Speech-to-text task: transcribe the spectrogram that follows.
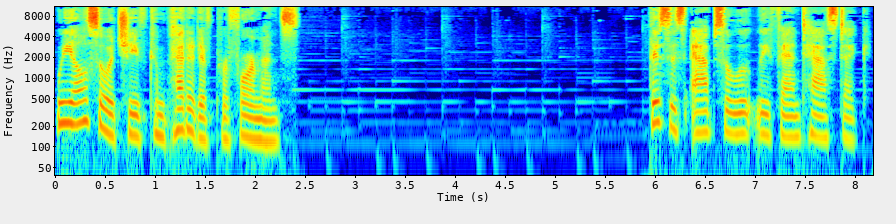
we also achieve competitive performance. This is absolutely fantastic.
